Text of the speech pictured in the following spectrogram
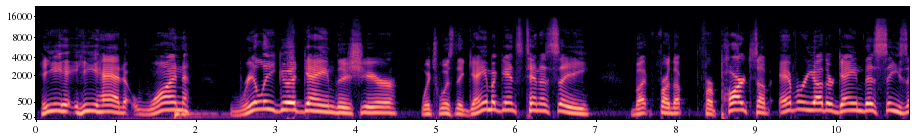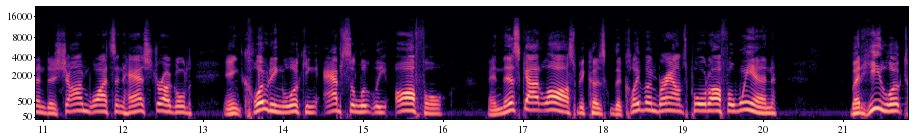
He he had one really good game this year, which was the game against Tennessee, but for the for parts of every other game this season, Deshaun Watson has struggled, including looking absolutely awful. And this got lost because the Cleveland Browns pulled off a win, but he looked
